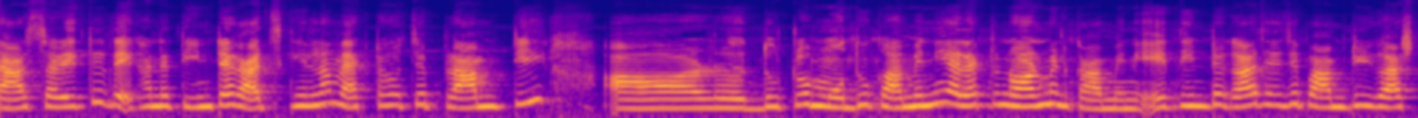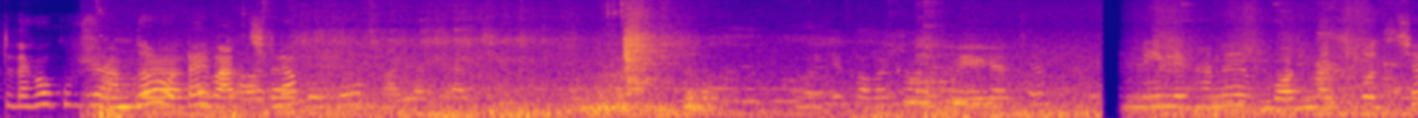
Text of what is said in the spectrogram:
নার্সারিতে। এখানে তিনটে গাছ কিনলাম। একটা হচ্ছে প্রামটি আর দুটো মধু কামিনী আর একটা নর্মাল কামিনী। এই তিনটে গাছ, এই যে পামটির গাছটা দেখো, খুব সুন্দর, ওটাই বাঁচছিলাম হয়ে গেছে। নীল এখানে বদমাশ করছে।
